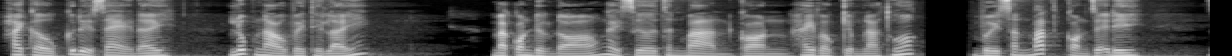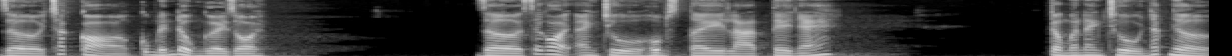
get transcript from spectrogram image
hai cậu cứ để xe ở đây, lúc nào về thì lấy." Mà con đường đó ngày xưa dân bản còn hay vào kiếm lá thuốc, với săn bắt còn dễ đi, giờ chắc cỏ cũng đến đầu người rồi. Giờ sẽ gọi anh chủ homestay là T nhé. Cảm ơn anh chủ nhắc nhở,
